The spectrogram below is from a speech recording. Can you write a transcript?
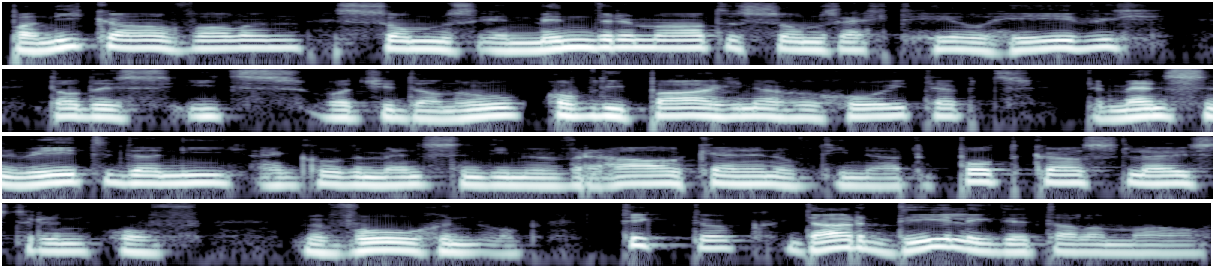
paniekaanvallen, soms in mindere mate, soms echt heel hevig. Dat is iets wat je dan ook op die pagina gegooid hebt. De mensen weten dat niet. Enkel de mensen die mijn verhaal kennen of die naar de podcast luisteren of me volgen op TikTok, daar deel ik dit allemaal.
